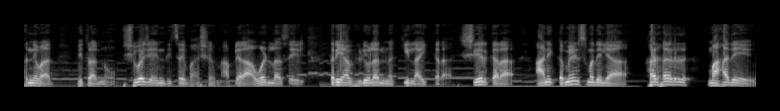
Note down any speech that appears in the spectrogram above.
धन्यवाद. मित्रांनो शिवजयंतीचे भाषण आपल्याला आवडलं असेल तर या व्हिडिओला नक्की लाईक करा शेअर करा आणि कमेंट्समध्ये लिहा हर हर महादेव.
